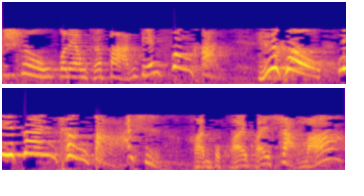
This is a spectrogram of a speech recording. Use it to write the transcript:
受不了这半点风寒，日后你怎成大事？还不快快上马？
